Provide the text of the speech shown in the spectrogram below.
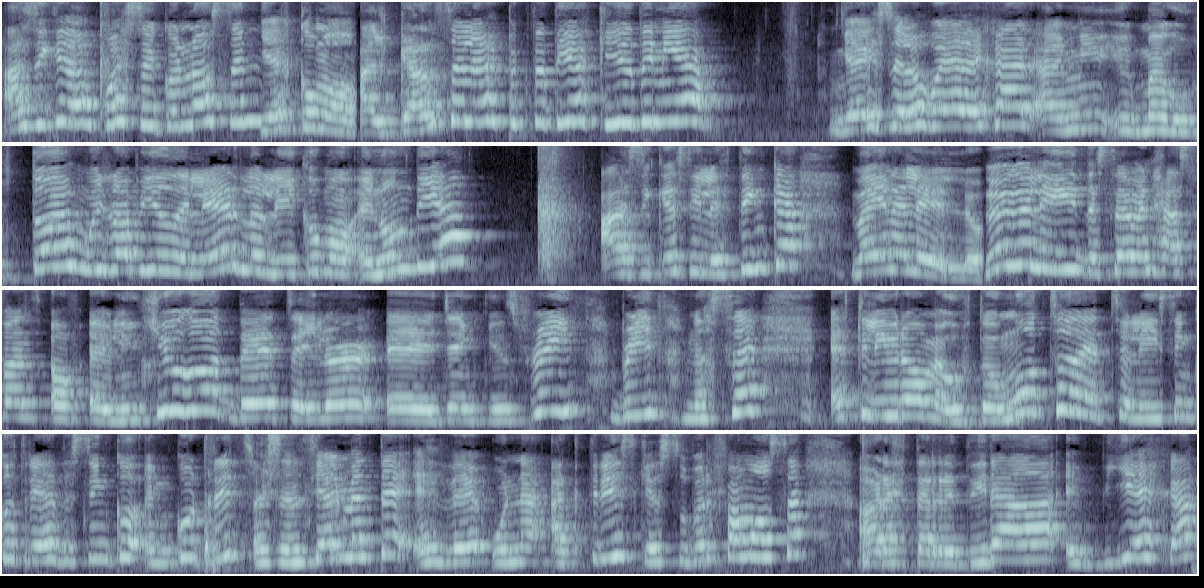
Así que después se conocen y es como, alcanza las expectativas que yo tenía. Y ahí se los voy a dejar. A mí me gustó, es muy rápido de leer, lo leí como en un día. Así que si les tinca, vayan a leerlo. Luego leí The Seven Husbands of Evelyn Hugo de Taylor eh, Jenkins Reid, Breed, no sé. Este libro me gustó mucho, de hecho leí 5 estrellas de 5 en Goodreads. Esencialmente es de una actriz que es súper famosa, ahora está retirada, es vieja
